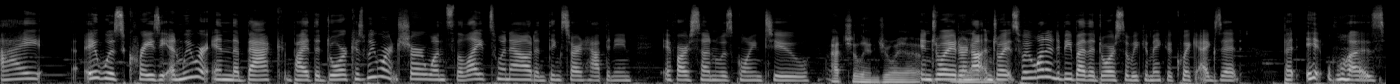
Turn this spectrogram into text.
I it was crazy and we were in the back by the door cuz we weren't sure once the lights went out and things started happening if our son was going to Actually enjoy it. enjoy it or not enjoy it. So we wanted to be by the door so we could make a quick exit. but it was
